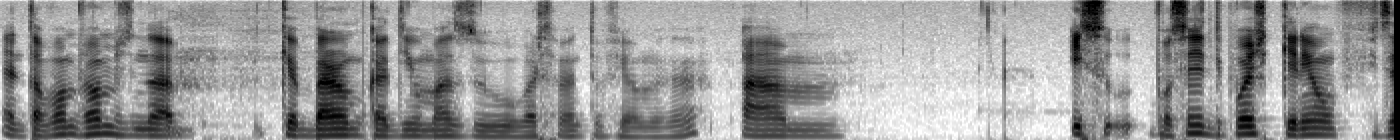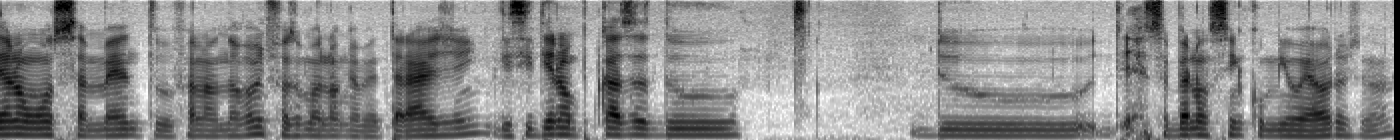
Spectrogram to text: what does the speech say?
Então vamos, vamos na, quebrar um bocadinho mais o orçamento do filme, né? Um, isso, vocês depois queriam, fizeram um orçamento, falaram, não, vamos fazer uma longa-metragem, decidiram por causa do, do, receberam 5 mil euros, né?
